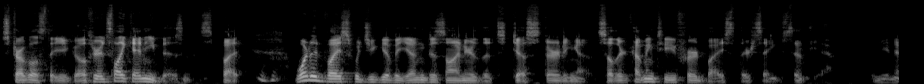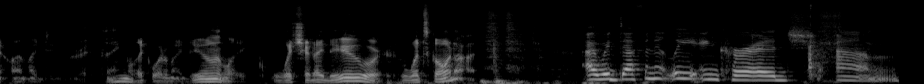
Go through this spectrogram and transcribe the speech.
struggles that you go through. It's like any business. But Mhm. what advice would you give a young designer that's just starting out? So they're coming to you for advice. They're saying, Cynthia, you know, am I doing the right thing? Like, what am I doing? Like, what should I do? Or what's going on? I would definitely encourage um,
